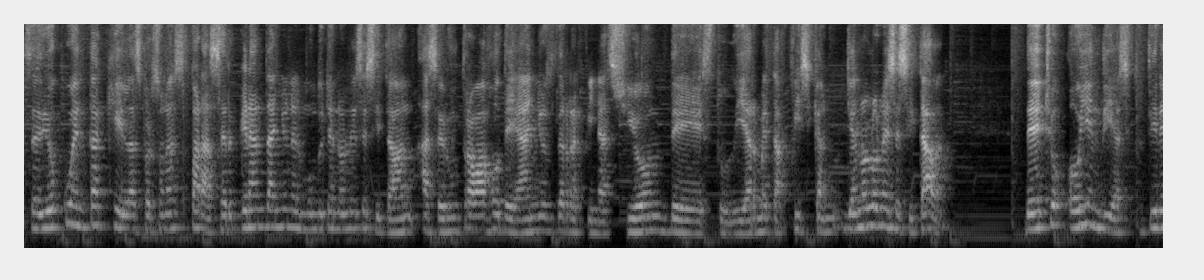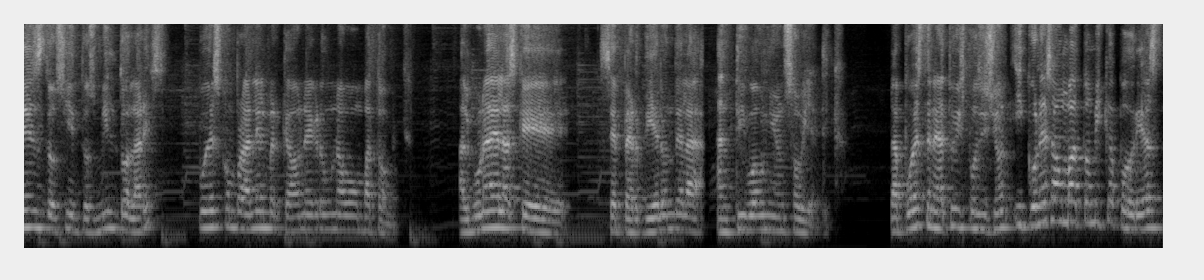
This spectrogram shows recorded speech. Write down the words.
se dio cuenta que las personas para hacer gran daño en el mundo ya no necesitaban hacer un trabajo de años de refinación, de estudiar metafísica, ya no lo necesitaban. De hecho, hoy en día, si tú tienes 200 mil dólares, puedes comprar en el mercado negro una bomba atómica. Alguna de las que se perdieron de la antigua Unión Soviética. La puedes tener a tu disposición y con esa bomba atómica podrías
